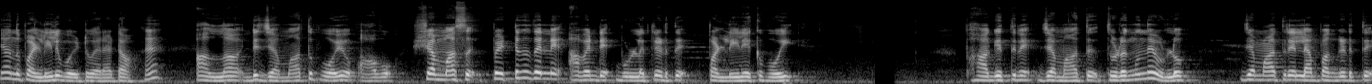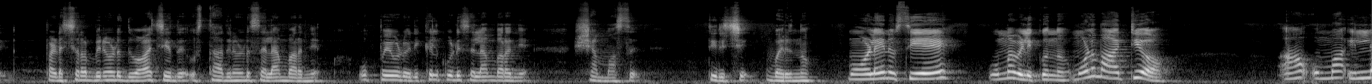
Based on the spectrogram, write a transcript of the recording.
ഞാൻ ഒന്ന് പള്ളിയിൽ പോയിട്ട് വരാട്ടോ. ഏഹ് അല്ലാ എന്റെ ജമാത്ത് പോയോ? ആവോ. ഷമ്മാസ് പെട്ടെന്ന് തന്നെ അവന്റെ ബുള്ളറ്റ് എടുത്ത് പള്ളിയിലേക്ക് പോയി. ഭാഗ്യത്തിന് ജമാത്ത് തുടങ്ങുന്നേ ഉള്ളൂ. ജമാത്തിലെല്ലാം പങ്കെടുത്ത് പടശ്രബിനോട് ദ്വാ ചെയ്ത് ഉസ്താദിനോട് സലാം പറഞ്ഞ് ഉപ്പയോട് ഒരിക്കൽ കൂടി സലാം പറഞ്ഞ് ഷമ്മാസ് തിരിച്ച് വരുന്നു. മോളെ നുസിയേ ഉമ്മ വിളിക്കുന്നു. മോൾ മാറ്റിയോ? ആ ഉമ്മ ഇല്ല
